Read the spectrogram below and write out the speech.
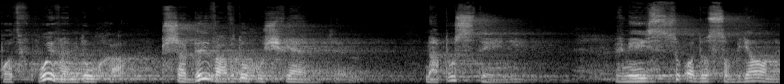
Pod wpływem Ducha przebywa w Duchu Świętym na pustyni, w miejscu odosobionym,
